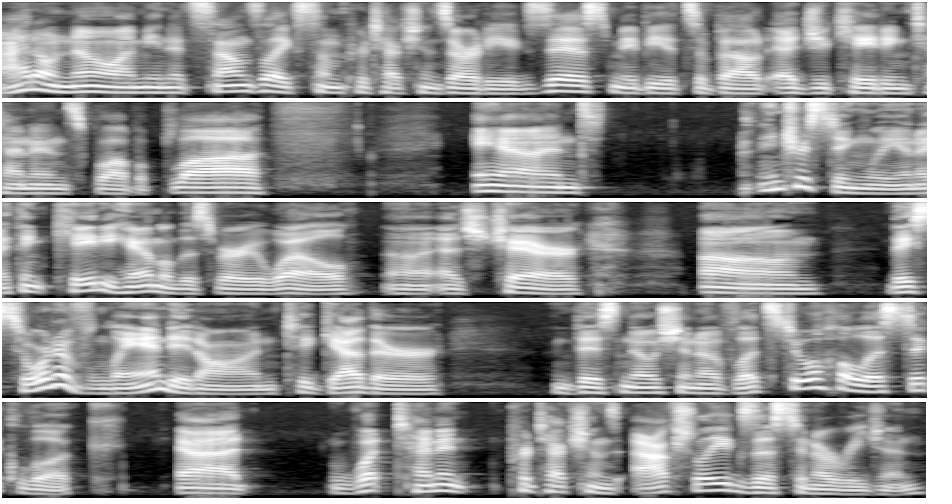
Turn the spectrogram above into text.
i don't know. I mean it sounds like some protections already exist. Maybe it's about educating tenants blah blah blah. And interestingly and i think katie handled this very well uh, as chair um, they sort of landed on together this notion of let's do a holistic look at what tenant protections actually exist in our region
